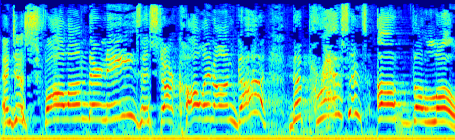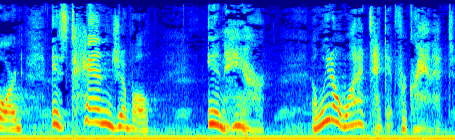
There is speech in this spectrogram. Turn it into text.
and just fall on their knees and start calling on God. The presence of the Lord is tangible in here. And we don't want to take it for granted.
